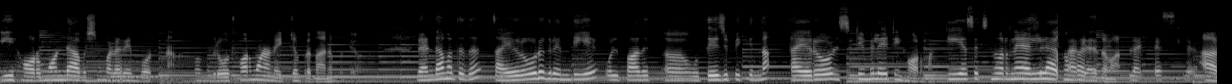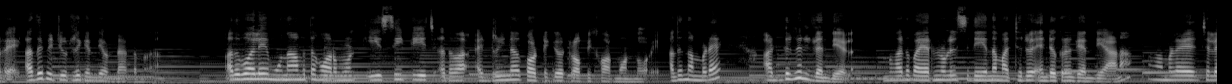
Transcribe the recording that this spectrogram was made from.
ഈ ഹോർമോണിന്റെ ആവശ്യം വളരെ ഇമ്പോർട്ടന്റ് ആണ്. അപ്പം ഗ്രോത്ത് ഹോർമോൺ ആണ് ഏറ്റവും പ്രധാനപ്പെട്ട രണ്ടാമത്തത് തൈറോയ്ഡ് ഗ്രന്ഥിയെ ഉൽപാദി ഉത്തേജിപ്പിക്കുന്ന thyroid stimulating hormone T S H എന്ന് പറഞ്ഞാൽ എല്ലാവർക്കും അതെ. പരിചിതമാണ് അതെ അത് പിറ്റ്യൂട്ടറി ഗ്രന്ഥി ഉണ്ടാക്കുന്നതാണ്. അതുപോലെ മൂന്നാമത്തെ hormone A C T H അഥവാ അഡ്രീനൽ കോർട്ടിക്കോട്രോപ്പിക് ഹോർമോൺ എന്ന് പറയും. അത് നമ്മുടെ അഡ്രിനൽ ഗ്രന്ഥികൾ നമുക്കത് വയറിനുള്ളിൽ സ്ഥിതി ചെയ്യുന്ന മറ്റൊരു എൻഡോക്രൈൻ ഗ്രന്ഥിയാണ്. നമ്മളെ ചില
